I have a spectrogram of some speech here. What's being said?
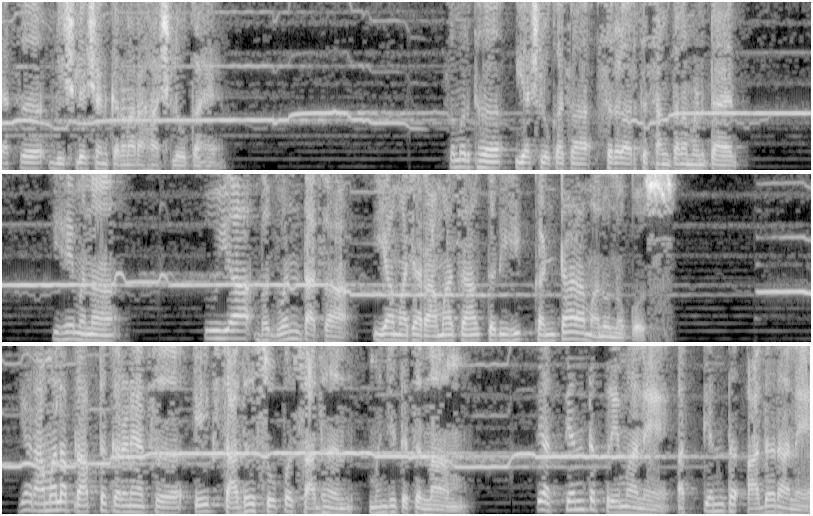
याचं विश्लेषण करणारा हा श्लोक आहे. समर्थ या श्लोकाचा सरळ अर्थ सांगताना म्हणतायत की हे मना तू या भगवंताचा या माझ्या रामाचा कधीही कंटाळा मानू नकोस. या रामाला प्राप्त करण्याचं एक साधं सोपं साधन म्हणजे त्याचं नाम ते अत्यंत प्रेमाने अत्यंत आदराने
